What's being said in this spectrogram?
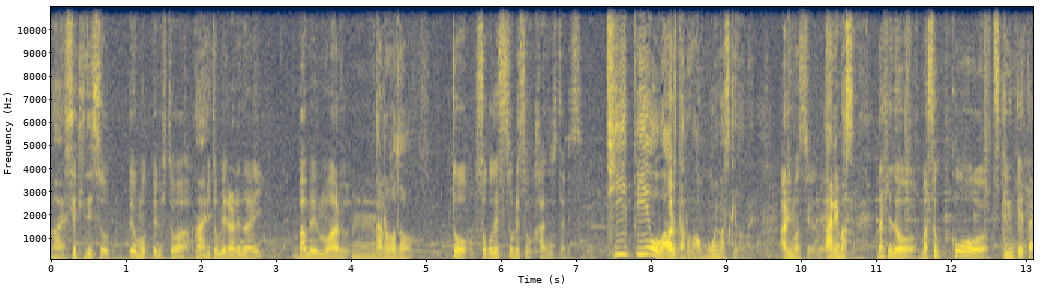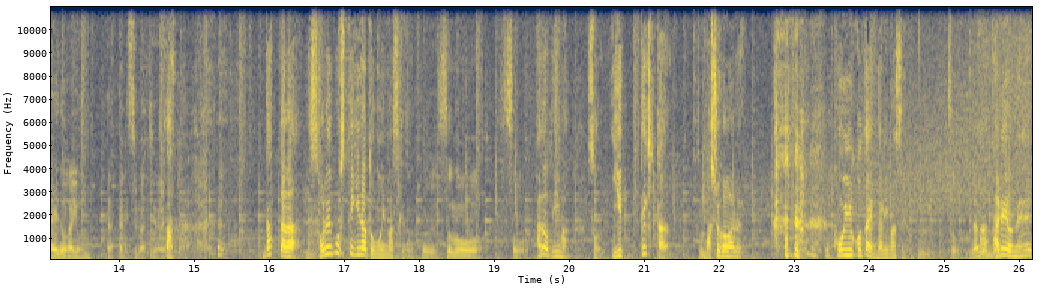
はい。素敵でしょって思ってる人ははい。認められない場面もある。うんなるほど。とそこでストレスを感じたりする。TPO はあるだろうは思いますけどね。ありますよね。ありますね。だけど、まあ、そこを突き抜けたいのが4だったりするわけじゃないですか、だったらうん。それも素敵だと思いますけどね、うん、そのそう。あだと今そう言ってきた場所が悪い、こういう答えになりますよ。うん、そう。なので。ああるよね。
